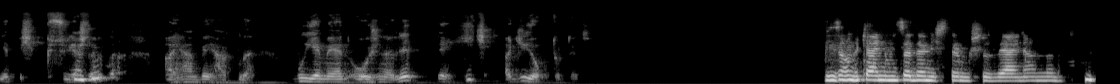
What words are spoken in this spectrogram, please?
70 küsur yaşlarında. Ayhan Bey haklı. Bu yemeğin orijinali de hiç acı yoktur dedi. Biz onu kendimize dönüştürmüşüz yani anladım.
